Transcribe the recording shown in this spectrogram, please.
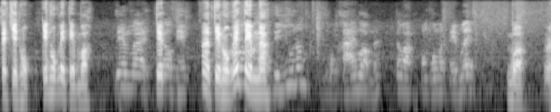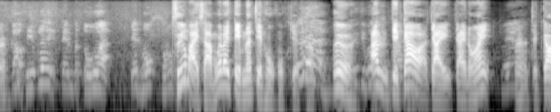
แต่เจนหกเจนหกได้เต็มปะเต็มไปเจ็ดก้าสิบอ่าเจนหกได้เต็มนะสิอยูน้ำของขายพร้อมนะแต่ว่าของผมมันเต็มเลยบ่อ่าเก้าสิบเลยเต็มประตูอะ เจ็ดหกผมซื้อบ่ายสามก็ได้เต็มนะเจ็ดหกหกเจ็ดครับ เออ อันเจ็ดเก้าอะจ่ายจ่ายน้อยแม่อ่าเจ็ดเก้า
